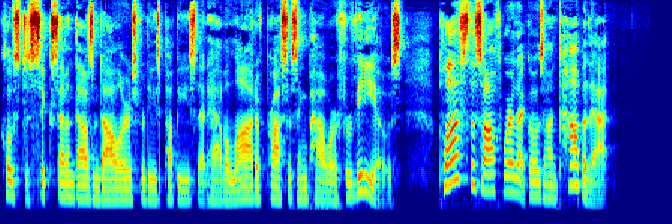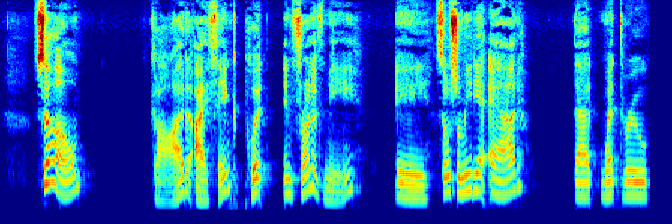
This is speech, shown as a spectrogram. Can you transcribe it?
close to six, seven thousand dollars for these puppies that have a lot of processing power for videos, plus the software that goes on top of that. So, God, I think, put in front of me a social media ad that went through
